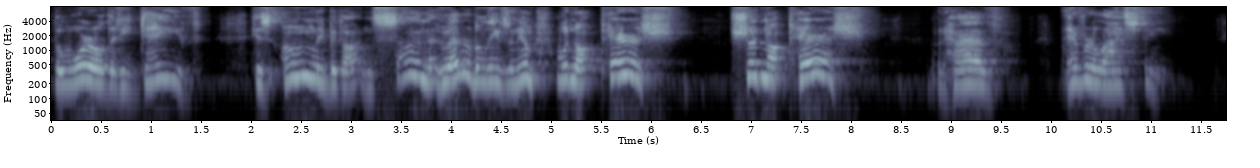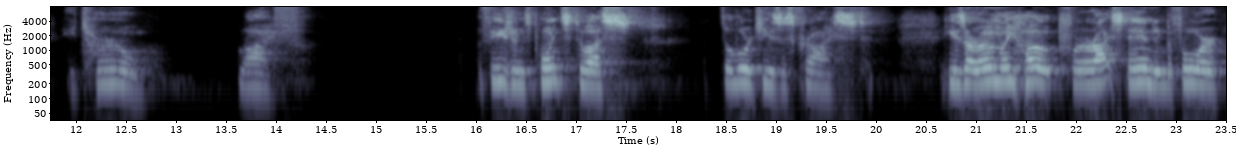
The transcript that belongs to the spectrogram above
the world that he gave his only begotten son, that whoever believes in him would not perish, should not perish, but have everlasting eternal life. Ephesians points to us the Lord Jesus Christ. He is our only hope for a right standing before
